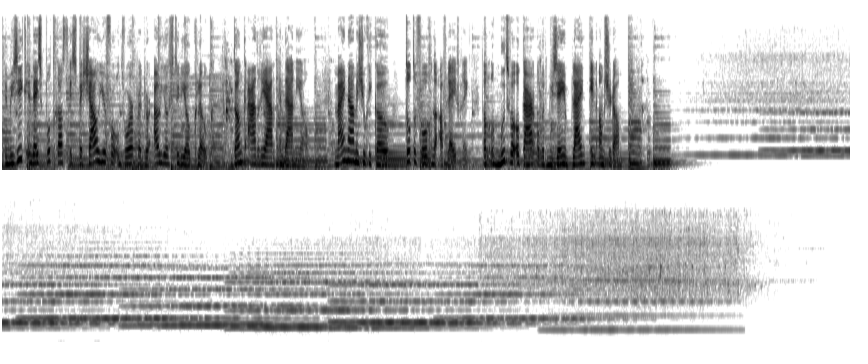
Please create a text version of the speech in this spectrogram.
De muziek in deze podcast is speciaal hiervoor ontworpen door Audiostudio Cloak. Dank Adriaan en Daniel. Mijn naam is Yukiko. Tot de volgende aflevering. Dan ontmoeten we elkaar op het Museumplein in Amsterdam.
